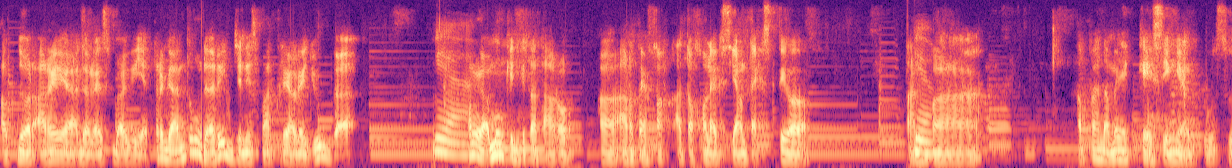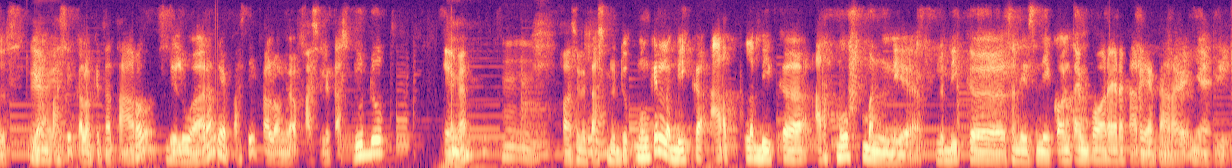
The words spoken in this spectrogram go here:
outdoor area dan lain sebagainya tergantung dari jenis materialnya juga Iya. kan nggak mungkin kita taruh eh, artefak atau koleksi yang tekstil tanpa apa namanya casing yang khusus. Ya, yang ya. pasti kalau kita taruh di luaran ya pasti kalau nggak fasilitas duduk, ya kan? Mm-mm. Fasilitas Iya. duduk mungkin lebih ke art, lebih ke art movement ya, lebih ke seni-seni kontemporer karya-karyanya di,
